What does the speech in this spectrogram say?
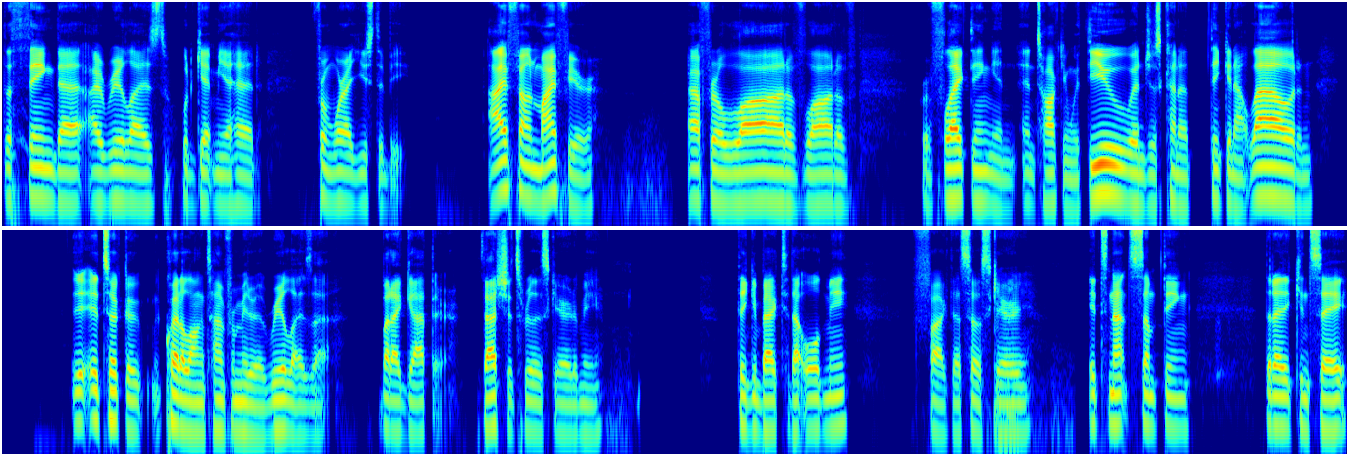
the thing that I realized would get me ahead from where I used to be. I found my fear after a lot of lot of reflecting and, and talking with you and just kind of thinking out loud and it, it took a quite a long time for me to realize that. But I got there that shit's really scary to me. Thinking back to that old me, fuck, that's so mm-hmm. scary. It's not something that I can say,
